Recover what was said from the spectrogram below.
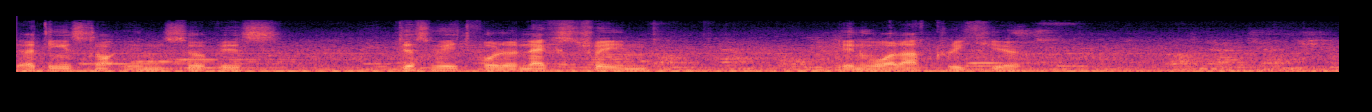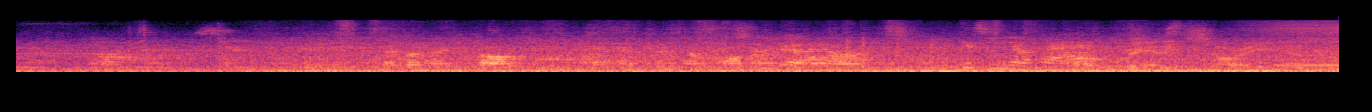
I think it's not in service. Just wait for the next train in Wolli Creek here. I'm really sorry. Uh,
